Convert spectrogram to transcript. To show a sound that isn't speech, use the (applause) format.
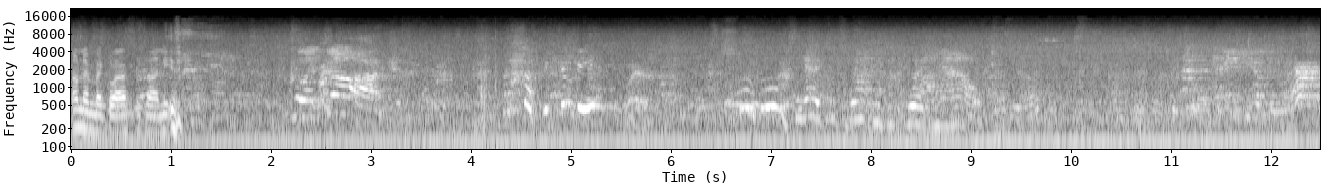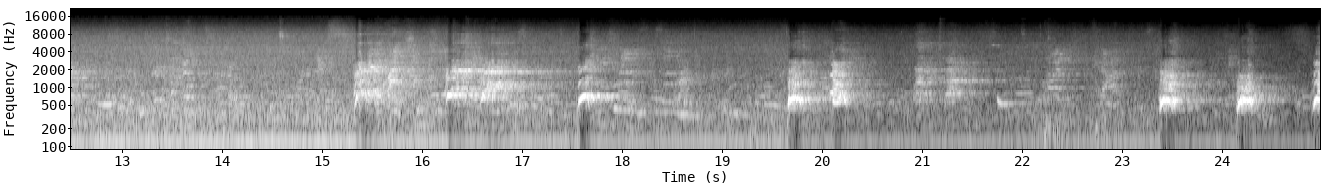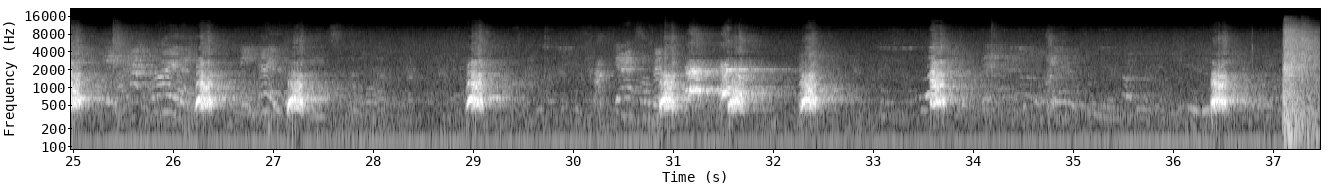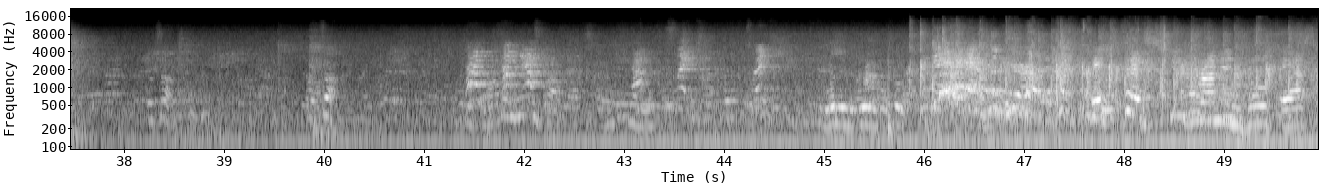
I don't have my glasses on either. Good dog. (laughs) it could be anywhere. See, I just wait to be good now. It's because she's running both ass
